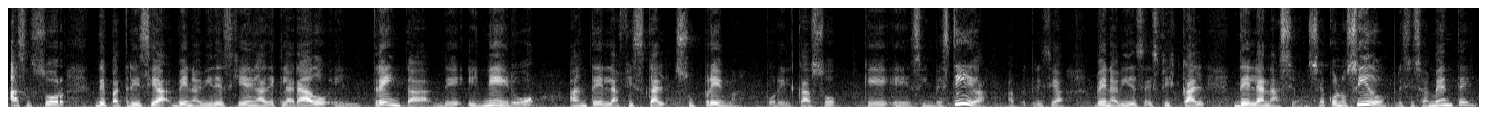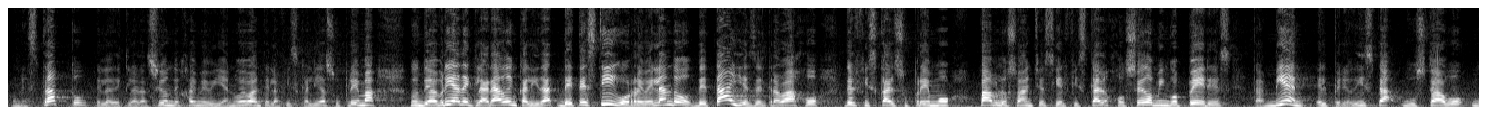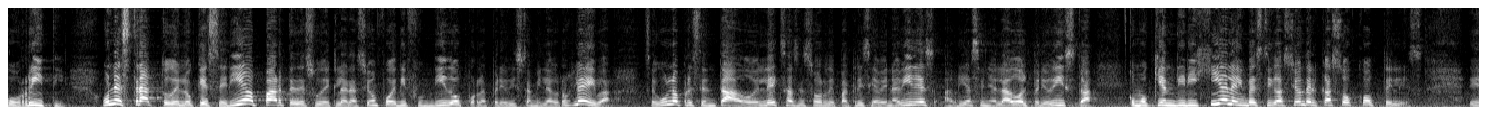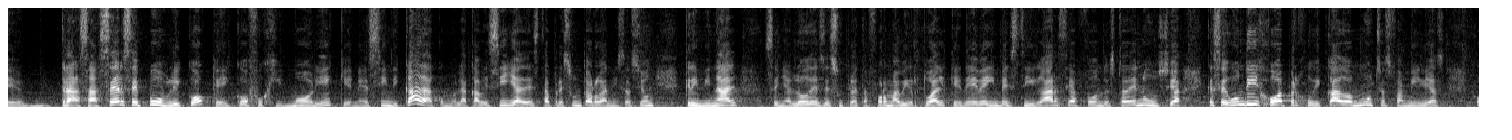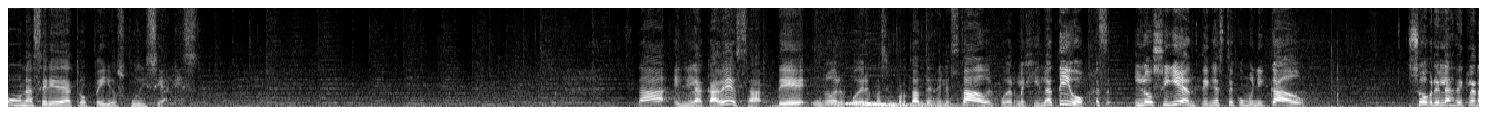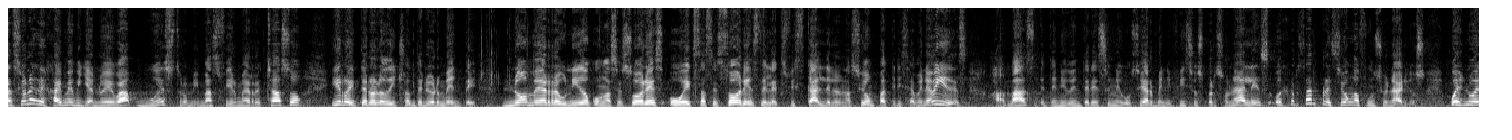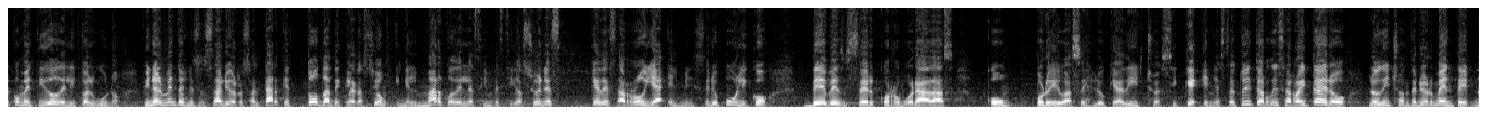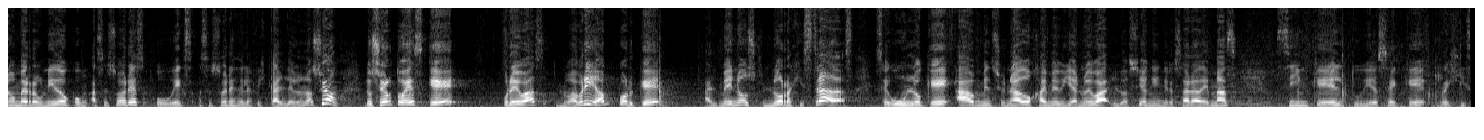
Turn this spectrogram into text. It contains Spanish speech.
asesor de Patricia Benavides, quien ha declarado el 30 de enero ante la fiscal suprema por el caso que eh, se investiga a Patricia Benavides, es fiscal de la Nación. Se ha conocido precisamente un extracto de la declaración de Jaime Villanueva ante la Fiscalía Suprema, donde habría declarado en calidad de testigo, revelando detalles del trabajo del fiscal supremo Pablo Sánchez y el fiscal José Domingo Pérez, también el periodista Gustavo Gorriti. Un extracto de lo que sería parte de su declaración fue difundido por la periodista Milagros Leiva. Según lo presentado, el ex asesor de Patricia Benavides habría señalado al periodista como quien dirigía la investigación del caso Cócteles. Eh, tras hacerse público, Keiko Fujimori, quien es indicada como la cabecilla de esta presunta organización criminal, señaló desde su plataforma virtual que debe investigarse a fondo esta denuncia, que según dijo ha perjudicado a muchas familias con una serie de atropellos judiciales. Está en la cabeza de uno de los poderes más importantes del Estado, el Poder Legislativo. Es lo siguiente en este comunicado. Sobre las declaraciones de Jaime Villanueva, muestro mi más firme rechazo y reitero lo dicho anteriormente. No me he reunido con asesores o ex asesores de la ex fiscal de la Nación, Patricia Benavides. Jamás he tenido interés en negociar beneficios personales o ejercer presión a funcionarios, pues no he cometido delito alguno. Finalmente es necesario resaltar que toda declaración en el marco de las investigaciones que desarrolla el Ministerio Público deben ser corroboradas con pruebas, es lo que ha dicho. Así que en este Twitter dice, reitero, lo dicho anteriormente, no me he reunido con asesores o ex asesores de la fiscal de la Nación. Lo cierto es que pruebas no habrían porque al menos no registradas. Según lo que ha mencionado Jaime Villanueva, lo hacían ingresar además sin que él tuviese que registrar.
